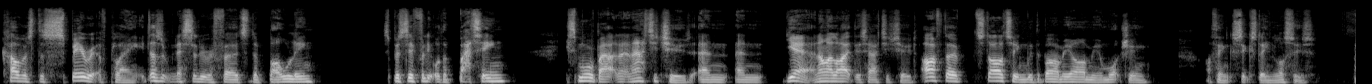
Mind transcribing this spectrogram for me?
covers the spirit of playing. It doesn't necessarily refer to the bowling specifically or the batting. It's more about an attitude. And, and yeah, and I like this attitude. After starting with the Barmy Army and watching, I think, 16 losses,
